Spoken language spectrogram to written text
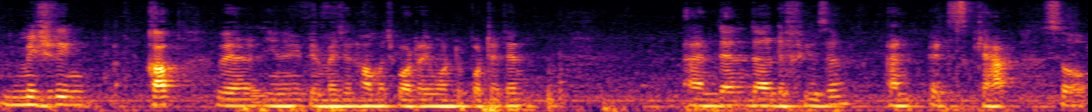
measuring cup where you know you can measure how much water you want to put it in and then the diffuser and its cap. So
